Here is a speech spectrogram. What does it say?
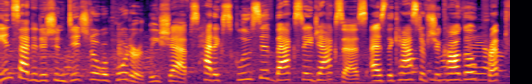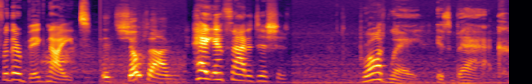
Inside Edition digital reporter Leigh Scheps had exclusive backstage access as the cast of Chicago prepped for their big night. It's showtime. Hey, Inside Edition. Broadway is back.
